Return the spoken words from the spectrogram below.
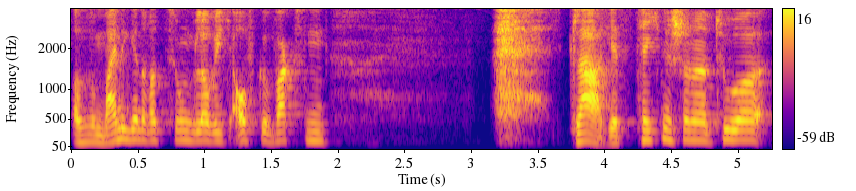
also meine Generation, glaube ich, aufgewachsen. Klar, jetzt technischer Natur.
